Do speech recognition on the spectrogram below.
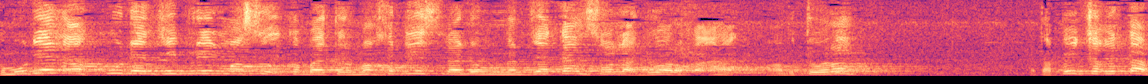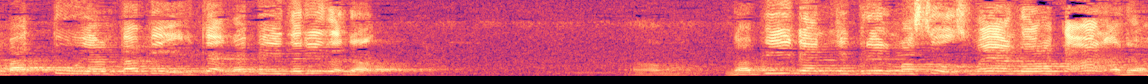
Kemudian aku dan Jibril masuk ke Baitul Maqdis lalu mengerjakan solat dua rakaat. Ha, betul lah. Tapi cerita batu yang tabik dekat Nabi tadi tak ada. Nabi dan Jibril masuk sembahyang dua rakaat ada.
